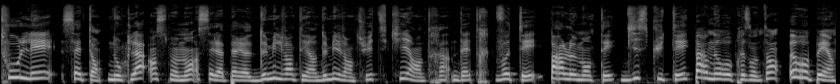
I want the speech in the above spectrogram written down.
tous les 7 ans. Donc là, en ce moment, c'est la période 2021-2028 qui est en train d'être votée, parlementée, discutée par nos représentants européens.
